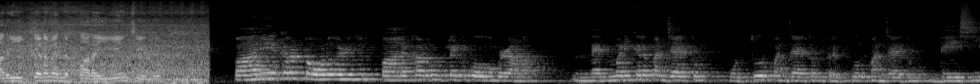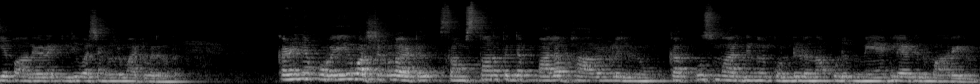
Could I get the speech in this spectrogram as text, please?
അറിയിക്കണമെന്ന് പറയുകയും ചെയ്തു പാലിയേക്കര ടോൾ കഴിഞ്ഞ് പാലക്കാട് റൂട്ടിലേക്ക് പോകുമ്പോഴാണ് നെന്മണിക്കര പഞ്ചായത്തും പുത്തൂർ പഞ്ചായത്തും തൃക്കൂർ പഞ്ചായത്തും ദേശീയ പാതയുടെ ഇരുവശങ്ങളിലുമായിട്ട് വരുന്നത്. കഴിഞ്ഞ കുറേ വർഷങ്ങളായിട്ട് സംസ്ഥാനത്തിന്റെ പല ഭാഗങ്ങളിൽ നിന്നും കക്കൂസ് മാലിന്യങ്ങൾ കൊണ്ടിടുന്ന ഒരു മേഖലയായിട്ട് ഇത് മാറിയിരുന്നു.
